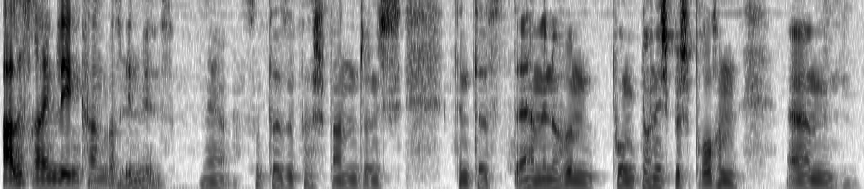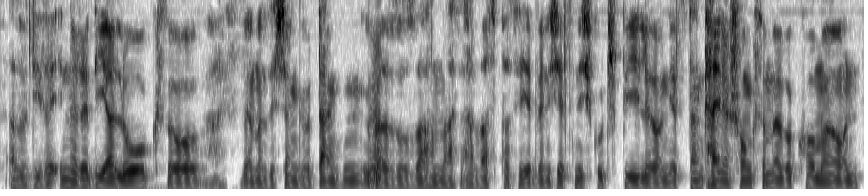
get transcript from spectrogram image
alles reinlegen kann, was in hm. mir ist. Ja, super, super spannend. Und ich finde, das, da haben wir noch einen Punkt noch nicht besprochen. Ähm, also dieser innere Dialog, so wenn man sich dann Gedanken ja. über so Sachen macht, ah, was passiert, wenn ich jetzt nicht gut spiele und jetzt dann keine Chance mehr bekomme. Und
